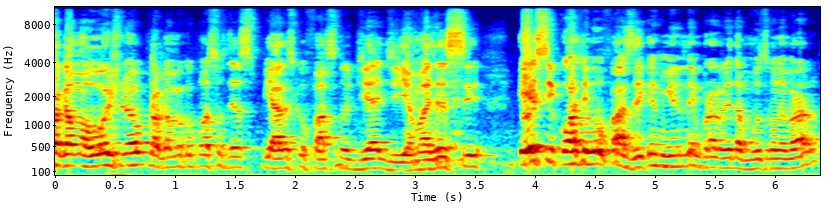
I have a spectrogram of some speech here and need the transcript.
Programa hoje não é o programa que eu posso fazer as piadas que eu faço no dia a dia. Mas esse, esse corte eu vou fazer, que os meninos lembraram ali da música, não lembraram?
